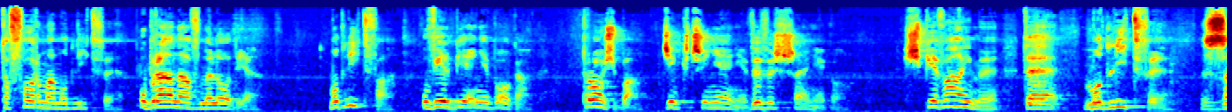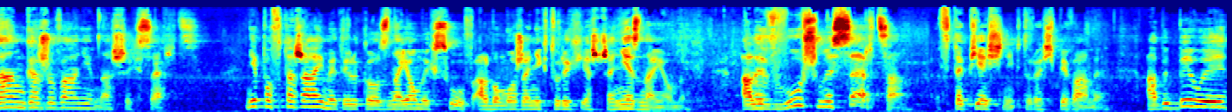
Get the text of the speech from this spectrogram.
to forma modlitwy, ubrana w melodię. Modlitwa, uwielbienie Boga, prośba, dziękczynienie, wywyższenie Go. Śpiewajmy te modlitwy z zaangażowaniem naszych serc. Nie powtarzajmy tylko znajomych słów, albo może niektórych jeszcze nieznajomych, ale włóżmy serca w te pieśni, które śpiewamy, aby były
